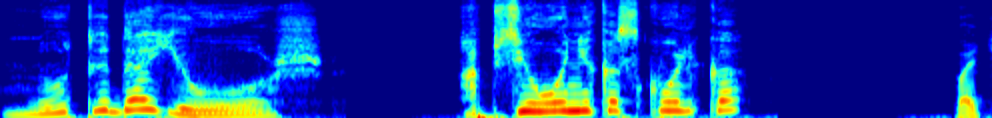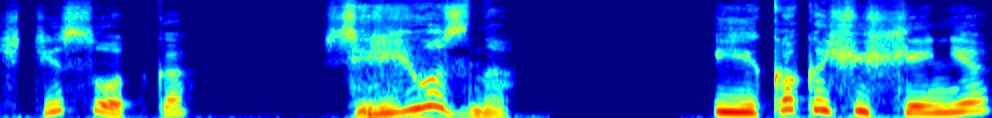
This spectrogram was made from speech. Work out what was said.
«Ну ты даешь! А псионика сколько?» «Почти сотка». «Серьезно? И как ощущение?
